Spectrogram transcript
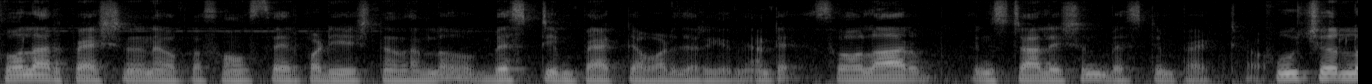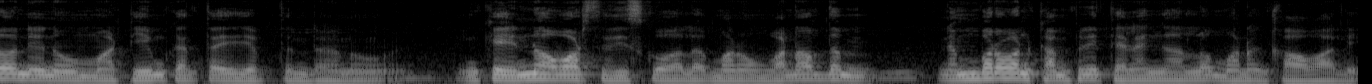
సోలార్ ప్యాషన్ అనే ఒక సంస్థ ఏర్పాటు చేసిన దానిలో బెస్ట్ ఇంపాక్ట్ అవార్డు జరిగింది. అంటే సోలార్ ఇన్స్టాలేషన్ బెస్ట్ ఇంపాక్ట్ ఫ్యూచర్లో నేను మా టీంకి అంతా చెప్తుంటాను ఇంకా ఎన్నో అవార్డ్స్ తీసుకోవాలి? మనం one of the number one company తెలంగాణలో మనం కావాలి.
